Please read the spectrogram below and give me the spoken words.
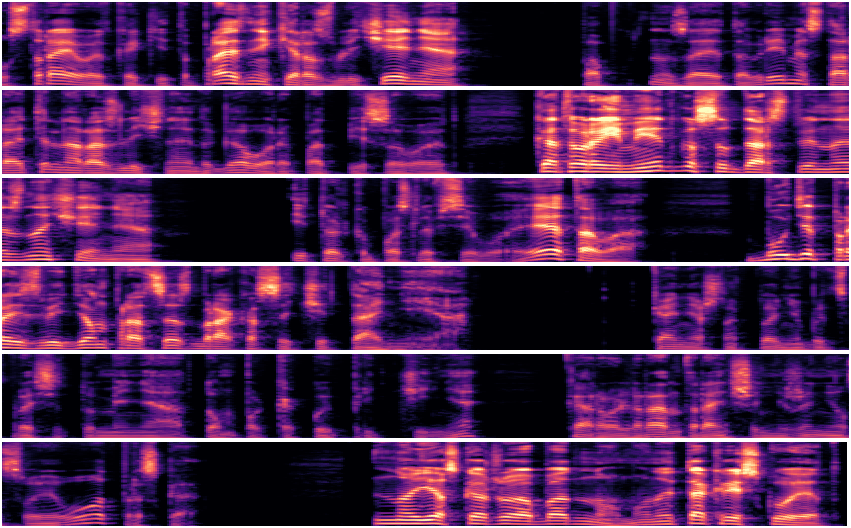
устраивают какие-то праздники, развлечения. Попутно за это время старательно различные договоры подписывают, которые имеют государственное значение. И только после всего этого будет произведен процесс бракосочетания. Конечно, кто-нибудь спросит у меня о том, по какой причине король Рант раньше не женил своего отпрыска. Но я скажу об одном. Он и так рискует,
